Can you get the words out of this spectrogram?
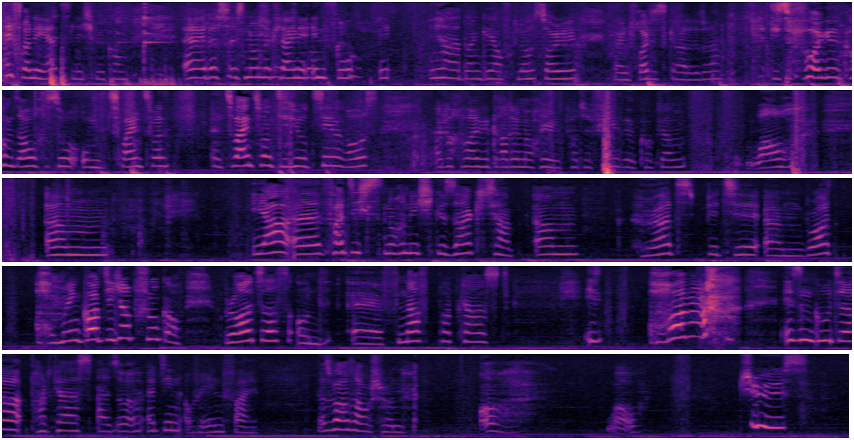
Hey Freunde, herzlich willkommen. Äh, das ist nur eine kleine Info. Ja, dann geh auf Klo, sorry. Mein Freund ist gerade dran. Diese Folge kommt auch so um 22, äh, 22.10 Uhr raus. Einfach weil wir gerade noch Harry Potter 4 geguckt haben. Wow. Ähm, ja, äh, falls ich es noch nicht gesagt habe, ähm, hört bitte ähm, Broad. Oh mein Gott, ich hab Schluck auf. Brawl Stars und äh, FNAF Podcast. Ist, oh, ist ein guter Podcast, also hört ihn auf jeden Fall. Das war's auch schon. Oh, wow.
